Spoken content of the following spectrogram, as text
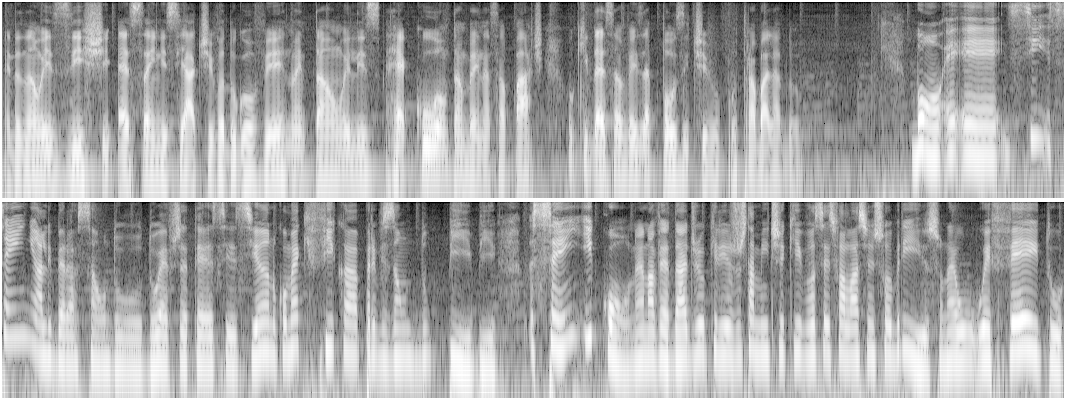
Ainda não existe essa iniciativa do governo, então eles recuam também nessa parte, o que dessa vez é positivo para o trabalhador. Bom, é, é, se, sem a liberação do, do FGTS esse ano, como é que fica a previsão do PIB? Sem e com, né? Na verdade, eu queria justamente que vocês falassem sobre isso, né? O, o efeito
